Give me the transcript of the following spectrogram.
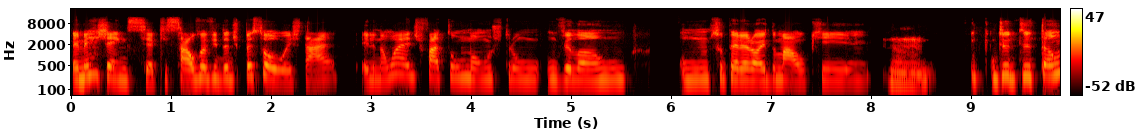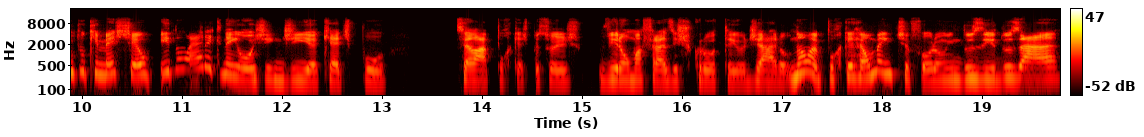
emergência que salva a vida de pessoas, tá? Ele não é de fato um monstro, um, um vilão, um super-herói do mal que. Uhum. De, de, tanto que mexeu. E não era que nem hoje em dia, que é tipo, sei lá, porque as pessoas viram uma frase escrota e odiaram. Não, é porque realmente foram induzidos a.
